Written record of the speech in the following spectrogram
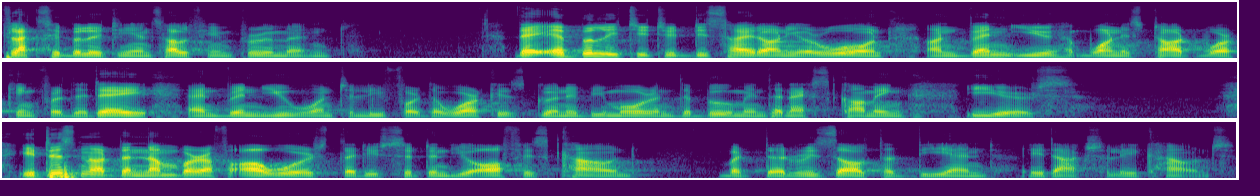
Flexibility and self-improvement. The ability to decide on your own on when you want to start working for the day and when you want to leave for the work is going to be more in the boom in the next coming years. It is not the number of hours that you sit in the office count, but the result at the end, it actually counts.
